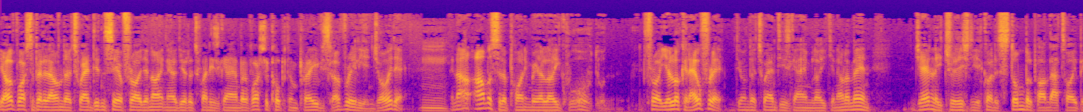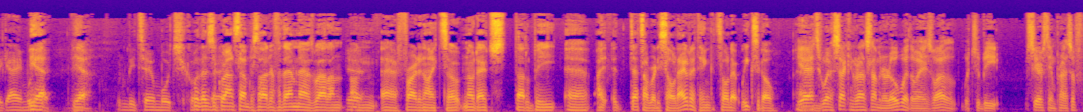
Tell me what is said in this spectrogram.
Yeah, I've watched a bit of that under 20. Didn't see a Friday night now, the other 20s game, but I've watched a couple of them previously. I've really enjoyed it. Mm. And al- almost to the point where you're like, whoa, Friday, you're looking out for it, the under 20s game, like, you know what I mean? Generally, traditionally, you kind of stumble upon that type of game, wouldn't yeah, you? yeah. Wouldn't be too much. kind Well, there's a uh, Grand Slam decider for them now as well on Yeah. on uh, Friday night. So no doubt that'll be. Uh, I, that's already sold out. I think it sold out weeks ago. yeah, Um, to win a second Grand Slam in a row, by the way, as well, which would be seriously impressive.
